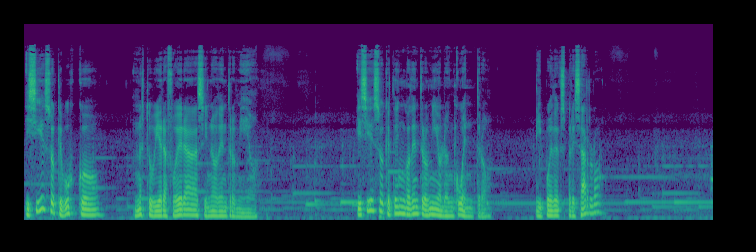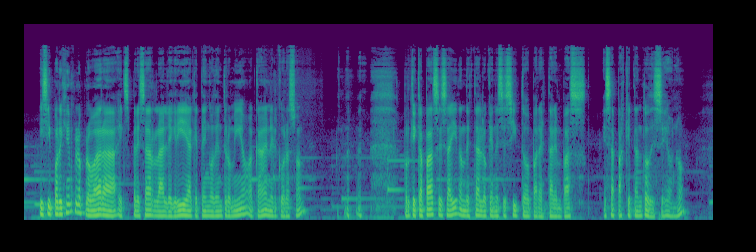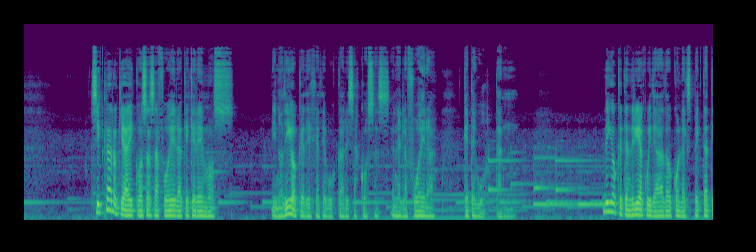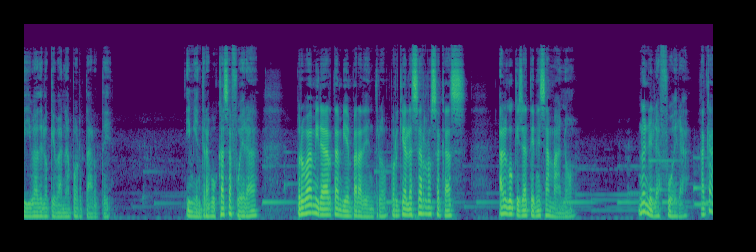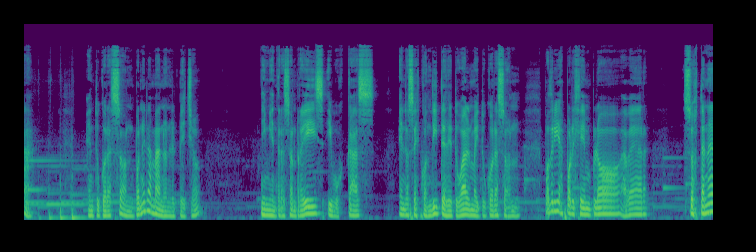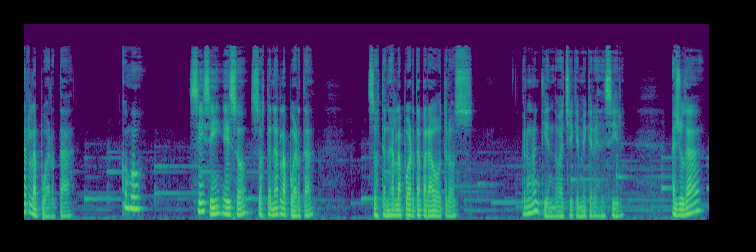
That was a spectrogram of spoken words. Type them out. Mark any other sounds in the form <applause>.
¿Y si eso que busco no estuviera fuera, sino dentro mío? ¿Y si eso que tengo dentro mío lo encuentro y puedo expresarlo? ¿Y si, por ejemplo, probara expresar la alegría que tengo dentro mío, acá en el corazón? <laughs> Porque capaz es ahí donde está lo que necesito para estar en paz, esa paz que tanto deseo, ¿no? Sí, claro que hay cosas afuera que queremos, y no digo que dejes de buscar esas cosas en el afuera que te gustan. Digo que tendría cuidado con la expectativa de lo que van a aportarte. Y mientras buscas afuera, prueba a mirar también para adentro, porque al hacerlo sacas algo que ya tenés a mano. No en el afuera, acá, en tu corazón. Poné la mano en el pecho y mientras sonreís y buscas en los escondites de tu alma y tu corazón, podrías, por ejemplo, a ver, sostener la puerta. ¿Cómo? Sí, sí, eso, sostener la puerta. Sostener la puerta para otros. Pero no entiendo, H, qué me querés decir. Ayuda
